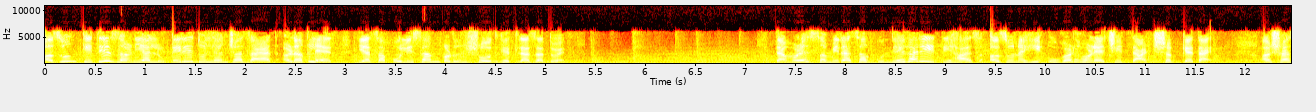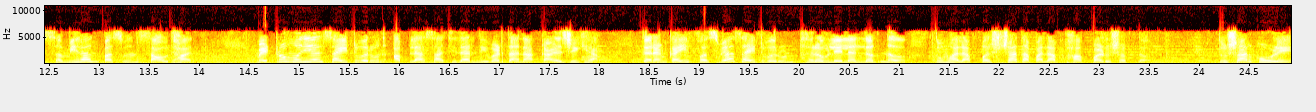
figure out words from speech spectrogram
अजून किती जण या लुटेरी दुल्हनच्या जाळ्यात अडकले आहेत याचा पोलिसांकडून शोध घेतला जातोय. त्यामुळे समीराचा गुन्हेगारी इतिहास अजूनही उघड होण्याची दाट शक्यता आहे. अशा समीरांपासून सावधान. मेट्रोमोनियल साईटवरून आपला साथीदार निवडताना काळजी घ्या. कारण काही फसव्या साईटवरून ठरवलेलं लग्न तुम्हाला पश्चातापाला भाग पाडू शकतं. तुषार कोहळे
